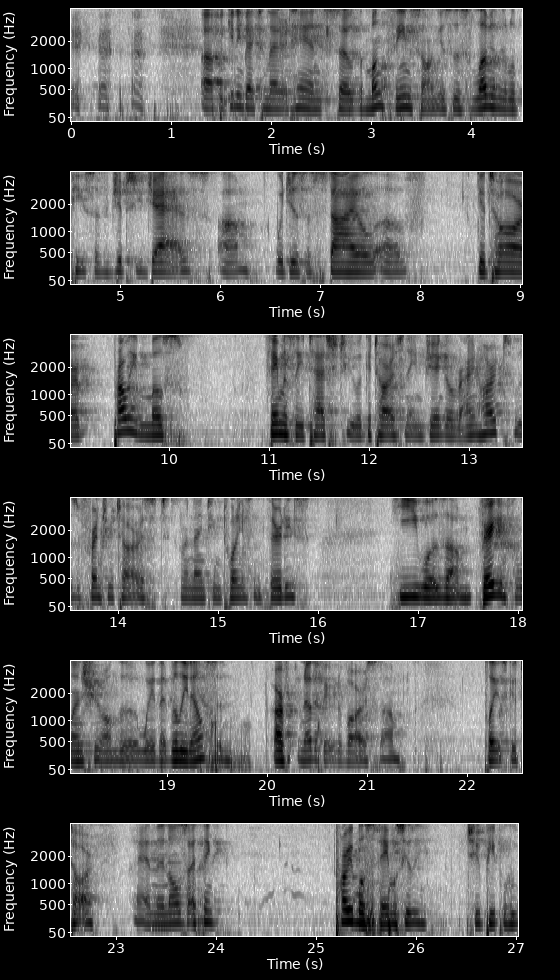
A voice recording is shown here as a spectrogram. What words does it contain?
Uh, but getting back to the matter at hand, so the Monk theme song is this lovely little piece of gypsy jazz, um, which is a style of guitar probably most famously attached to a guitarist named Django Reinhardt, who was a French guitarist in the 1920s and 30s. He was um, very influential on the way that Willie Nelson, our, another favorite of ours, um, plays guitar. And then also, I think, probably most famously to people who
